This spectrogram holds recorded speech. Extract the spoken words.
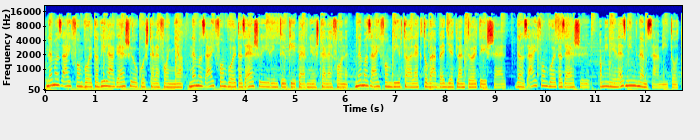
Nem az iPhone volt a világ első okos telefonja, nem az iPhone volt az első érintőképernyős telefon, nem az iPhone bírta a legtovább egyetlen töltéssel, de az iPhone volt az első, aminél ez mind nem számított.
